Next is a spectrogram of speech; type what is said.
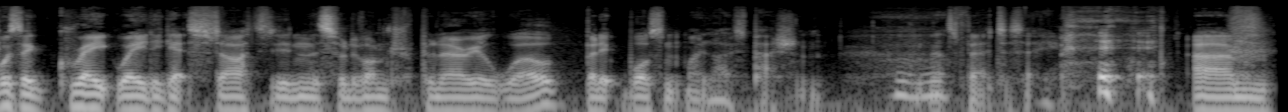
was a great way to get started in the sort of entrepreneurial world, but it wasn't my life's passion. I think that's fair to say. um,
